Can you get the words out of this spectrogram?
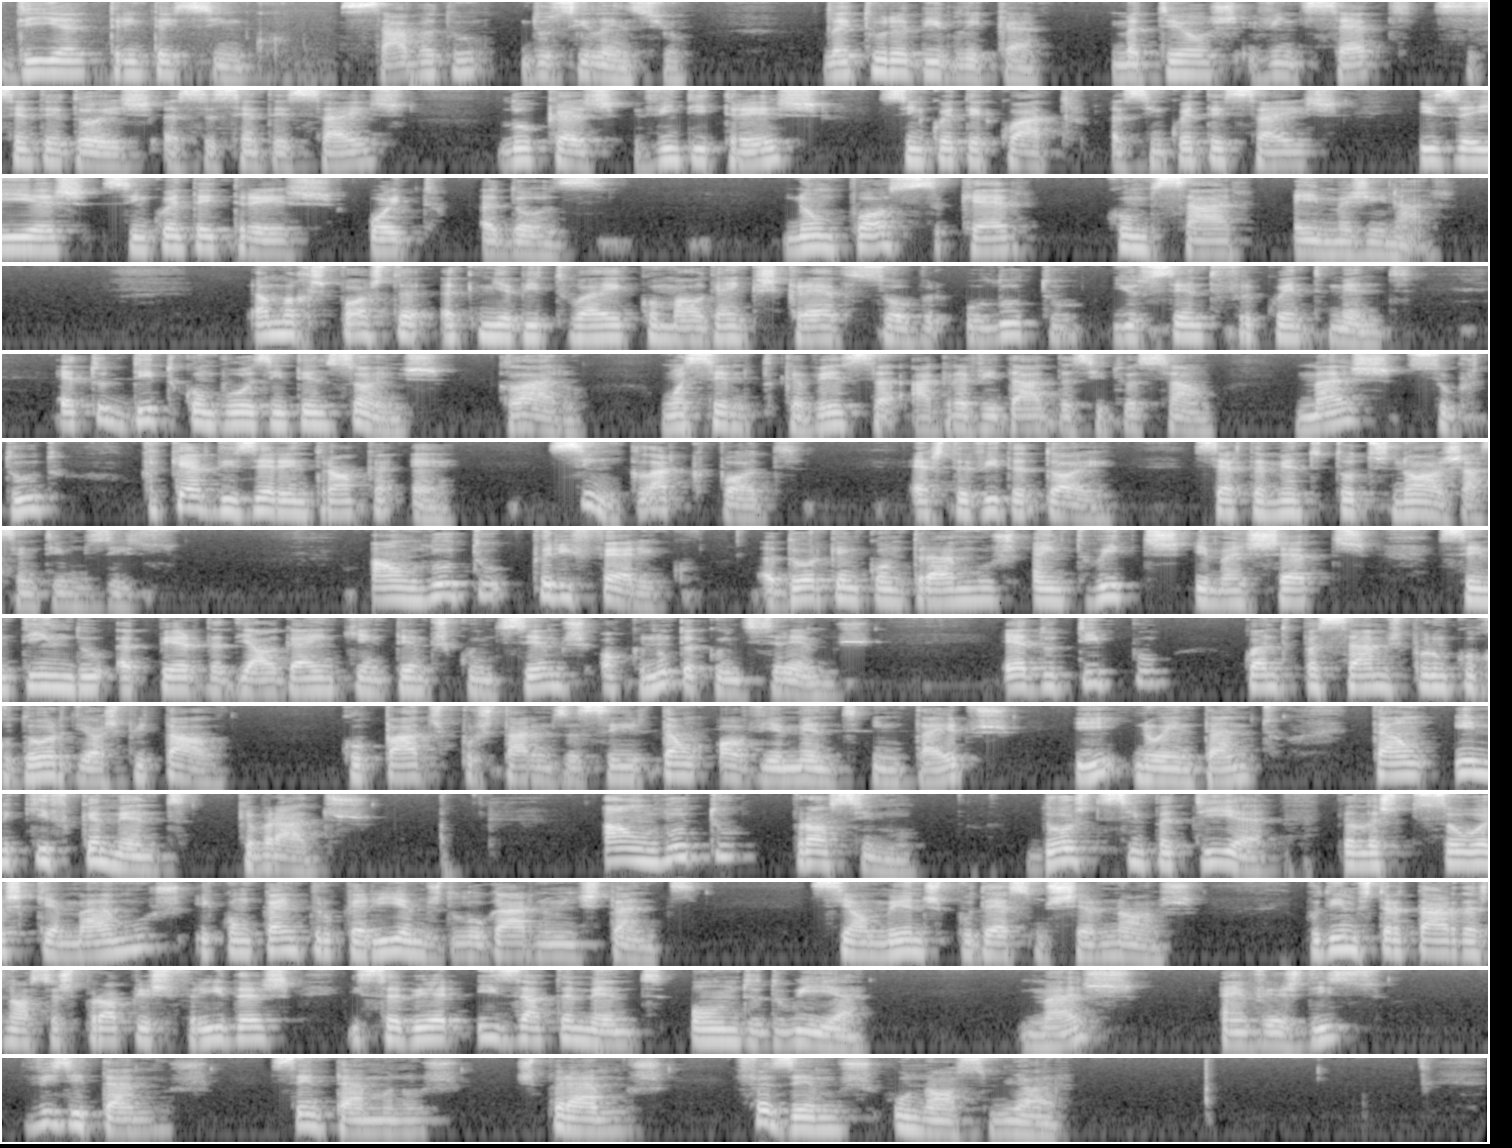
Dia 35 Sábado do Silêncio Leitura Bíblica Mateus 27, 62 a 66 Lucas 23, 54 a 56 Isaías 53, 8 a 12 Não posso sequer começar a imaginar. É uma resposta a que me habituei como alguém que escreve sobre o luto e o sente frequentemente. É tudo dito com boas intenções, claro, um aceno de cabeça à gravidade da situação, mas, sobretudo, o que quer dizer em troca é: sim, claro que pode. Esta vida dói, certamente todos nós já sentimos isso. Há um luto periférico, a dor que encontramos em tweets e manchetes sentindo a perda de alguém que em tempos conhecemos ou que nunca conheceremos. É do tipo quando passamos por um corredor de hospital, culpados por estarmos a sair tão obviamente inteiros e, no entanto, tão inequivocamente quebrados. Há um luto próximo, dores de simpatia pelas pessoas que amamos e com quem trocaríamos de lugar no instante, se ao menos pudéssemos ser nós podíamos tratar das nossas próprias feridas e saber exatamente onde doía. Mas, em vez disso, visitamos, sentamo-nos, esperamos, fazemos o nosso melhor.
